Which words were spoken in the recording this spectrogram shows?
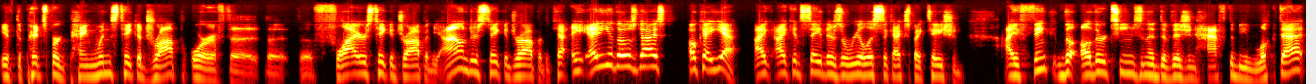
if the Pittsburgh Penguins take a drop, or if the the, the Flyers take a drop, or the Islanders take a drop, or the any of those guys, okay, yeah, I, I can say there's a realistic expectation. I think the other teams in the division have to be looked at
